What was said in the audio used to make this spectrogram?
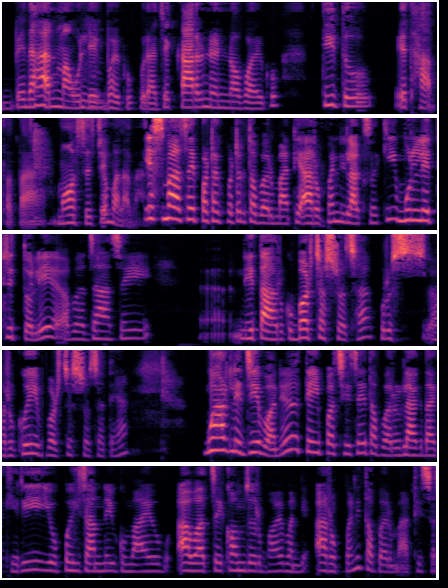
विधानमा उल्लेख भएको कुरा चाहिँ कार्यान्वयन नभएको। तितो यथार्थता महसुस चाहिँ मलाई यसमा चाहिँ पटक पटक तपाईँहरूमाथि आरोप पनि लाग्छ कि मूल नेतृत्वले अब जहाँ चाहिँ नेताहरूको वर्चस्व छ पुरुषहरूकै वर्चस्व छ त्यहाँ। उहाँहरूले जे भन्यो त्यही पछि चाहिँ तपाईँहरू लाग्दाखेरि यो पहिचान नै गुमायो आवाज चाहिँ कमजोर भयो भन्ने आरोप पनि तपाईँहरूमाथि छ।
